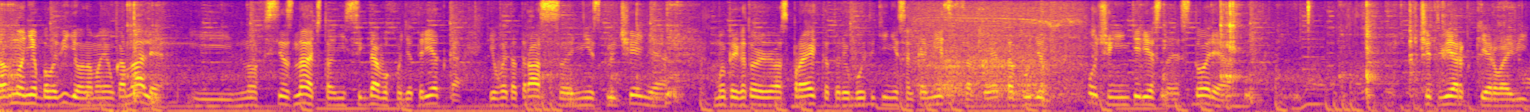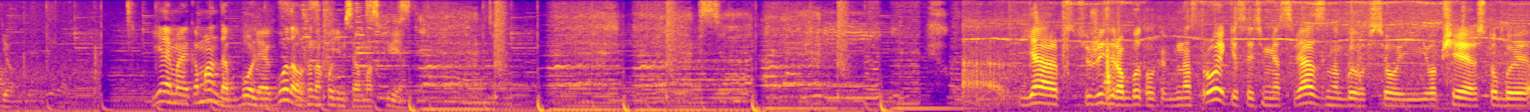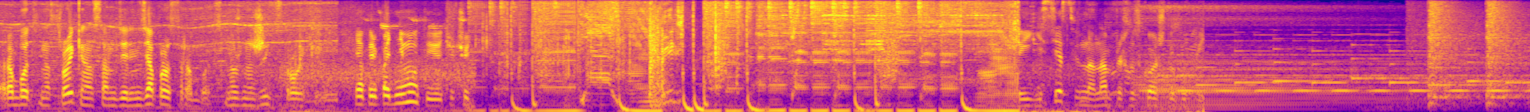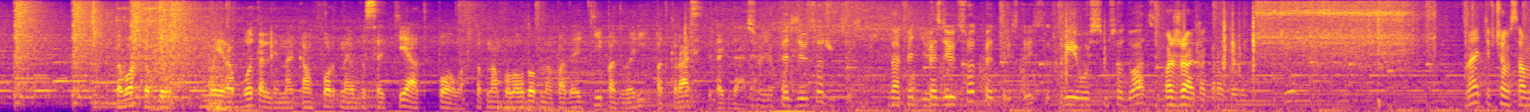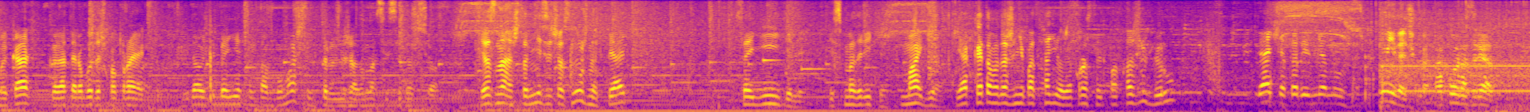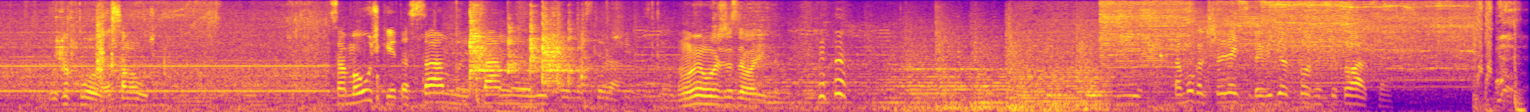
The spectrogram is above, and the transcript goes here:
Давно не было видео на моем канале, и, но все знают, что они всегда выходят редко, и в этот раз э, не исключение. Мы приготовили вас проект, который будет идти несколько месяцев, и это будет очень интересная история. В четверг первое видео. Я и моя команда более года уже находимся в Москве. Я всю жизнь работал как бы на стройке, с этим меня связано было все. И вообще, чтобы работать на стройке, на самом деле, нельзя просто работать. Нужно жить стройкой. Я приподниму ты ее чуть-чуть. И, естественно, нам пришлось кое-что купить. Того, чтобы мы работали на комфортной высоте от пола, чтобы нам было удобно подойти, подварить, подкрасить и так далее. Все, я 5900 же писал? Да, 5900. 5900, 5300, 3820. Обожаю так работать. Знаете, в чем самый кайф, когда ты работаешь по проекту? Когда у тебя есть вон там бумажки, которые лежат, у нас есть это все. Я знаю, что мне сейчас нужно 5 соединителей. И смотрите, магия. Я к этому даже не подходил, я просто подхожу, беру 5, которые мне нужны. Ниточка. Какой разряд? Жухловая, самоучка. Самоучки это самые-самые лучшие мастера. Мы уже заварили. И тому, как человек себя ведет в сложных ситуациях.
